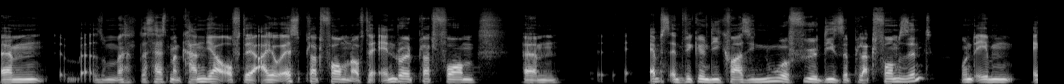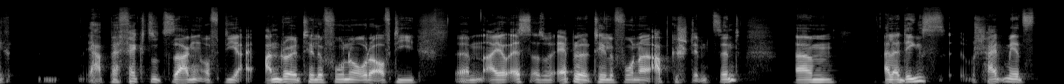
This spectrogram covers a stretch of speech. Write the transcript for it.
ähm, also das heißt, man kann ja auf der iOS-Plattform und auf der Android-Plattform ähm, Apps entwickeln, die quasi nur für diese Plattform sind und eben ja perfekt sozusagen auf die Android-Telefone oder auf die ähm, iOS, also Apple-Telefone abgestimmt sind. Ähm, Allerdings scheint mir jetzt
